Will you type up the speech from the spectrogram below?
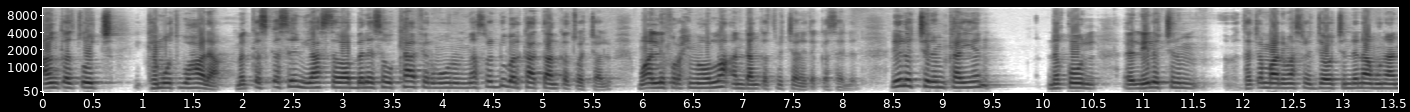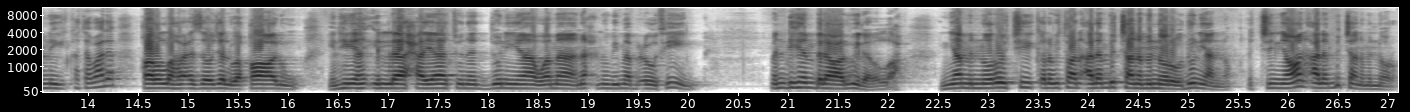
አንቀጾች ከሞት በኋላ መቀስቀስን ያስተባበለ ሰው ካፊር መሆኑን የሚያስረዱ በርካታ አንቀጾች አሉ። ሙአሊፍ ረሒመሁላህ አንድ አንቀጽ ብቻ ነው የጠቀሰልን። ሌሎችንም ካየን ነቁል ሌሎችንም ተጨማሪ ማስረጃዎች እንደ ናሙና እንይ ከተባለ ቃለ አላሁ ዐዘ ወጀል ወቃሉ ኢን ሂየ ኢላ ሐያቱና ዱንያ ወማ ነሕኑ ቢመብዑሲን እንዲህም ብለዋሉ ይላል አላህ እኛ የምንኖረው እቺ ቅርቢቷን ዓለም ብቻ ነው የምንኖረው፣ ዱንያን ነው እችኛዋን ዓለም ብቻ ነው የምንኖረው።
